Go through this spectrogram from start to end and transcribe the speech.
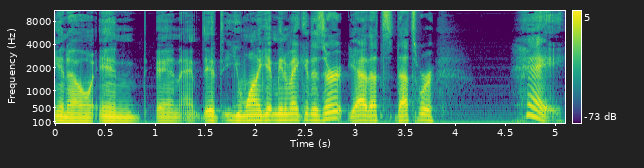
you know, and and it. You want to get me to make a dessert? Yeah, that's that's where. Hey,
